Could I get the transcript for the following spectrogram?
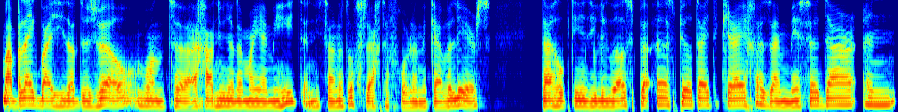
Maar blijkbaar is hij dat dus wel, want eh, hij gaat nu naar de Miami Heat en die staan er toch slechter voor dan de Cavaliers. Daar hoopt hij natuurlijk wel spe- eh, speeltijd te krijgen. Zij missen daar een,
